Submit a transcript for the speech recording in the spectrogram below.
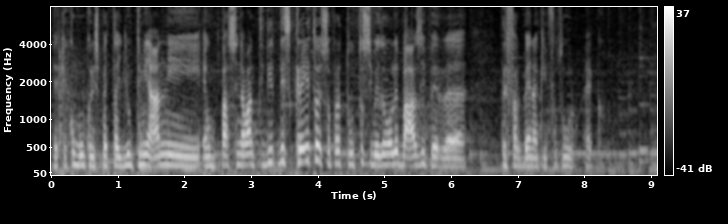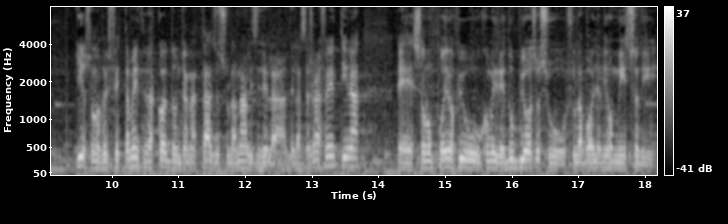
perché comunque rispetto agli ultimi anni è un passo in avanti discreto e soprattutto si vedono le basi per, per far bene anche in futuro. Ecco. Io sono perfettamente d'accordo con Giannattasio sull'analisi della, della, stagione fiorentina, eh, sono un pochino più dire, dubbioso su, sulla voglia di commisso di,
